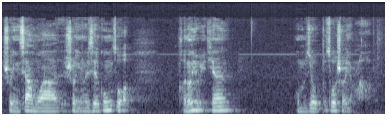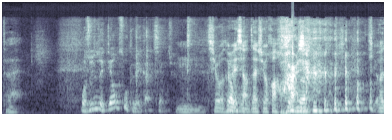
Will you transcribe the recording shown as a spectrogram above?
摄影项目啊，摄影的一些工作，可能有一天我们就不做摄影了。对，我最近对雕塑特别感兴趣，嗯，其实我特别想再学画画 去，呃，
